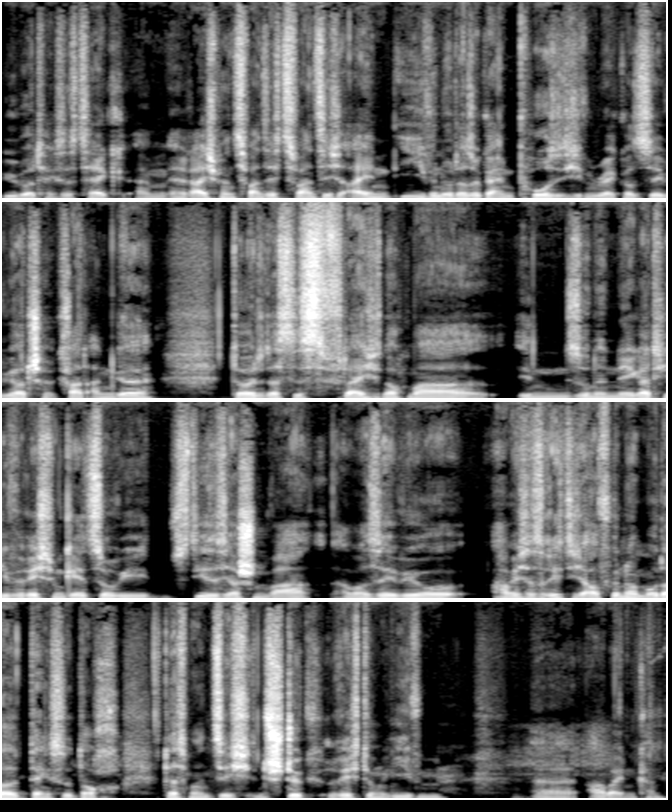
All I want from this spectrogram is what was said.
über Texas Tech. Ähm, erreicht man 2020 einen even oder sogar einen positiven Rekord? Silvio hat gerade angedeutet, dass es vielleicht nochmal in so eine negative Richtung geht, so wie es dieses Jahr schon war. Aber Silvio, habe ich das richtig aufgenommen oder denkst du doch, dass man sich ein Stück Richtung even äh, arbeiten kann?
